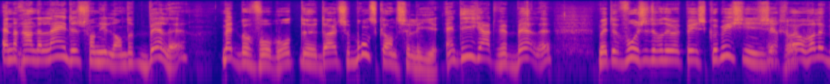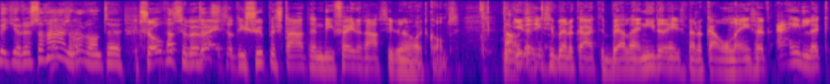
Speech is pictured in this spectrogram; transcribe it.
En dan gaan de leiders van die landen bellen. Met bijvoorbeeld de Duitse bondskanselier. En die gaat weer bellen met de voorzitter van de Europese Commissie. Die zegt: wel, wel een beetje rustig aan hoor. Want, eh, Het zoveelste dat- bewijs dus- dat die superstaat en die federatie er nooit komt. Nou, iedereen zit met elkaar te bellen en iedereen is met elkaar oneens. Uiteindelijk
